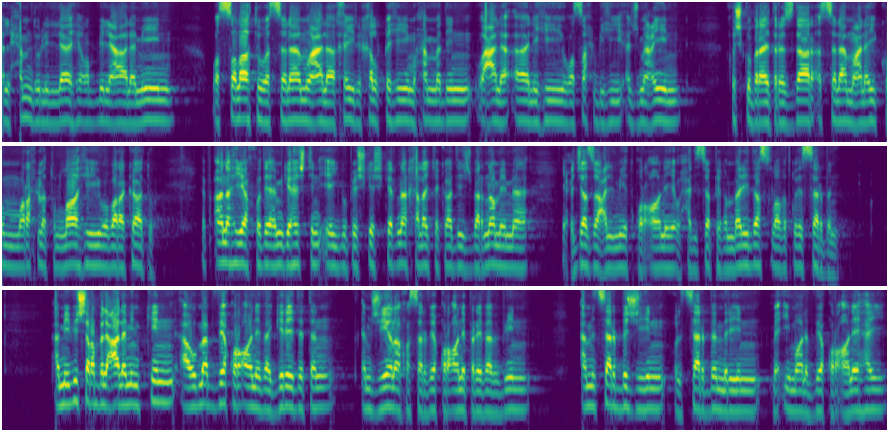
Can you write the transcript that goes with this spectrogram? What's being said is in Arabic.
الحمد لله رب العالمين والصلاة والسلام على خير خلقه محمد وعلى آله وصحبه أجمعين. خشك برايت رزدار السلام عليكم ورحمة الله وبركاته. أنا هي خدي أم جهشتن إي ببشكش كرنا خلاك كاديج برنامج ما إعجاز علمية قرآني وحديثة بغنبري دا صلاة قد السربن أمي فيش رب العالمين كن أو ما بفي قرآني فجريدة أم جيانا خسر في قرآني بريفا ببين. أم سر بجين والسر بمرين ما إيمان بفي قرآني هاي؟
